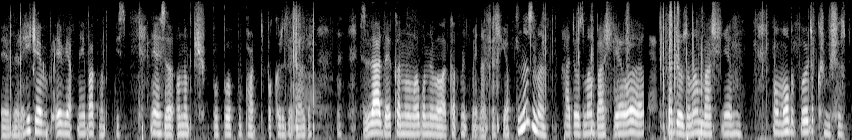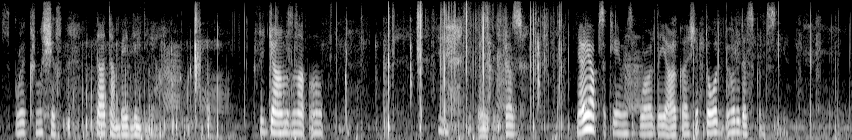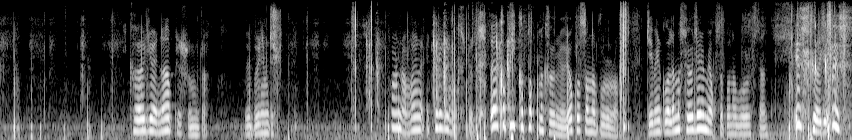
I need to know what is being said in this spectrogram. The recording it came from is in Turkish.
evlere. Hiç ev, ev yapmaya bakmadık biz. Neyse ona bu, bu, bu parti bakarız herhalde. Sizler de kanalıma abone ve like unutmayın arkadaşlar. Yaptınız mı? Hadi o zaman başlayalım. Hadi o zaman başlayalım. Ama bu böyle kırmışız biz. Burayı kırmışız. Zaten belliydi ya. Kıracağımızın aklını biraz nereye yapsak evimizi bu arada ya arkadaşlar bir de o öyle de sıkıntısı ya. Köylü ne yapıyorsun burada? Benim dış... Pardon ben içeri girmek istiyorum. Ben kapıyı kapatma köylü yoksa sana vururum. Demir goleme söylerim yoksa bana vurursan. Üf köylü üf.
